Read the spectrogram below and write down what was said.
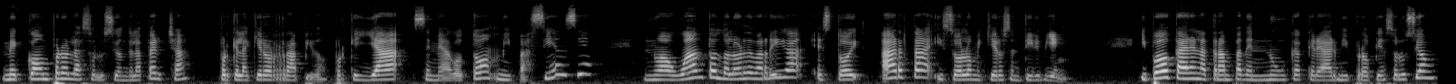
Me compro la solución de la percha porque la quiero rápido, porque ya se me agotó mi paciencia, no aguanto el dolor de barriga, estoy harta y solo me quiero sentir bien. Y puedo caer en la trampa de nunca crear mi propia solución,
